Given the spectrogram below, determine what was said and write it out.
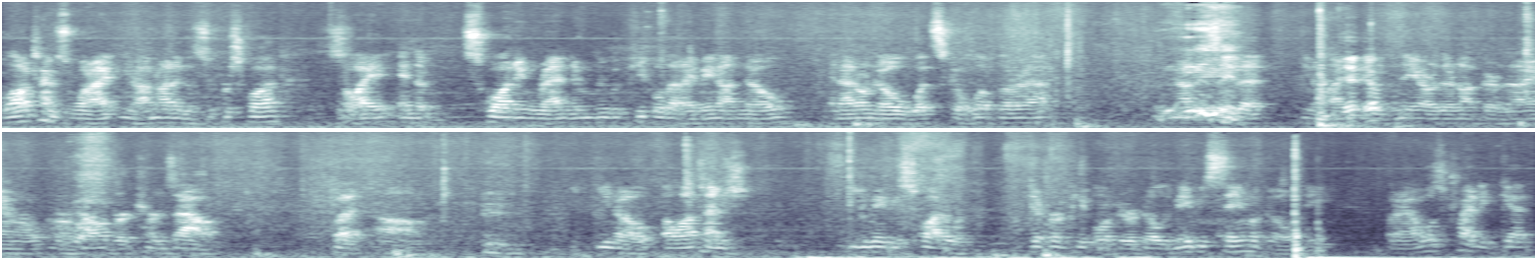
a lot of times when I, you know, I'm not in the super squad, so I end up squatting randomly with people that I may not know, and I don't know what skill level they're at. Not to say that, you know, I'm better than they are, they're not better than I am, or, or however it turns out. But, um, you know, a lot of times you may be squatted with different people of your ability, maybe same ability, but I always try to get,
